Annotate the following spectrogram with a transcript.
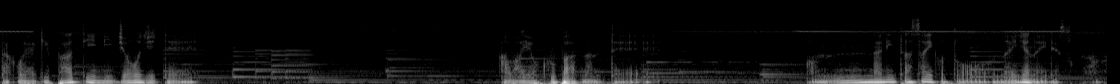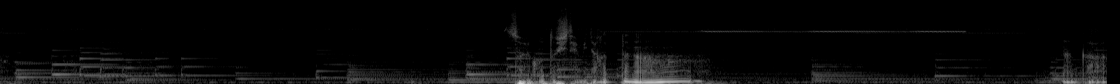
たこ焼きパーティーに乗じて、あわよくばなんて、こんなにダサいことないじゃないですか。そういうことしてみたかったななんか、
